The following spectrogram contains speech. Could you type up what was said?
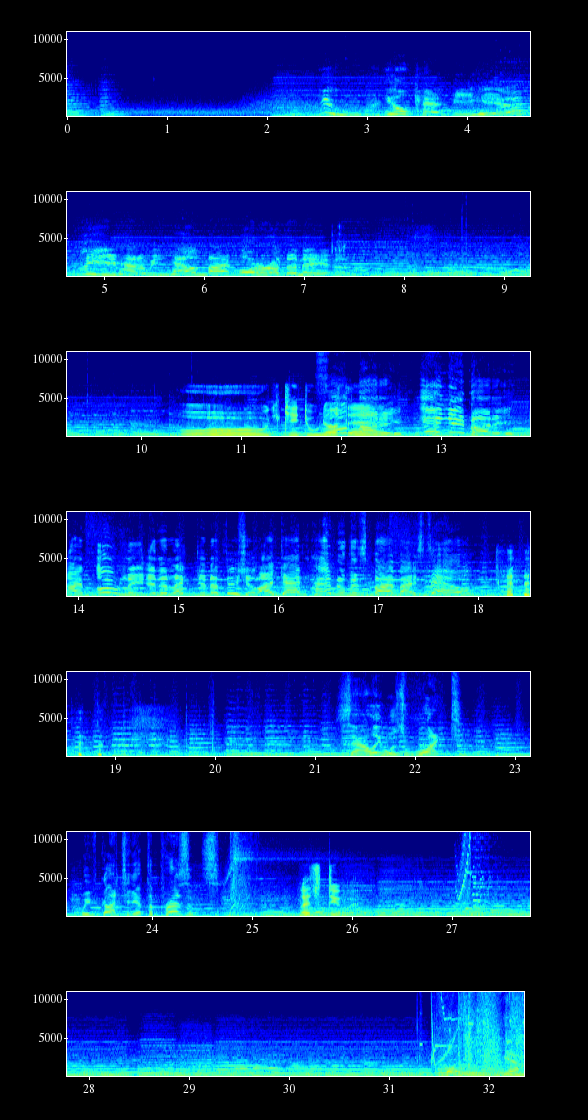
Can't do nothing. Somebody, anybody. I'm only an elected official. I can't handle this by myself. Sally was right. We've got to get the presents. Let's do it. Yeah.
